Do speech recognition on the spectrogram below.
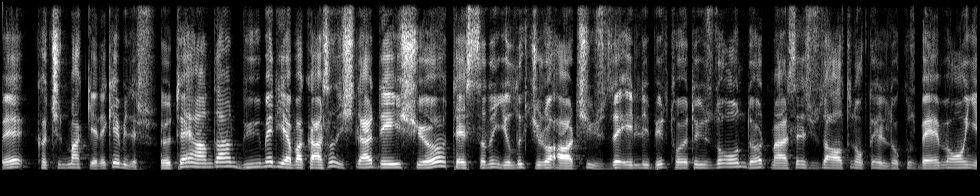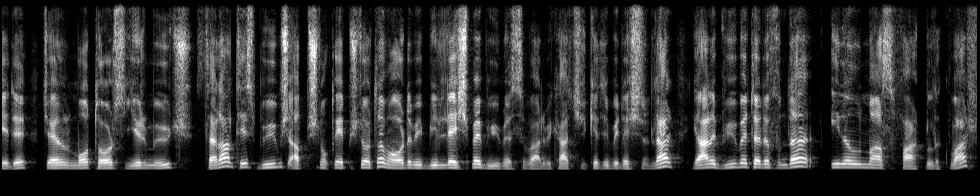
ve kaçınmak gerekebilir. Öte yandan büyüme diye bakarsanız işler değişiyor. Tesla'nın yıllık ciro artışı %51, Toyota %14, Mercedes %6.59, BMW 17, General Motors 23, Stellantis büyümüş 60.74 ama orada bir birleşme büyümesi var. Birkaç şirketi birleştirdiler. Yani büyüme tarafında inanılmaz farklılık var.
